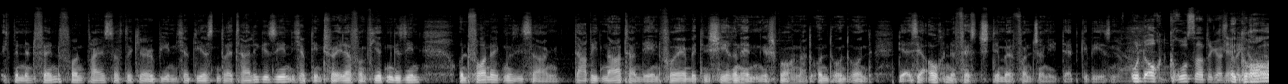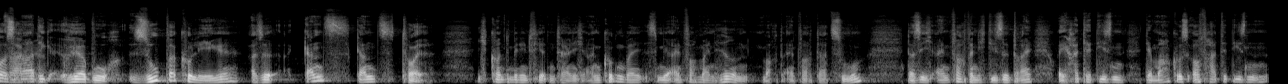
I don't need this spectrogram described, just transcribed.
ich bin ein Fan von Pirates of the Caribbean. Ich habe die ersten drei Teile gesehen, ich habe den Trailer vom vierten gesehen und vorneweg muss ich sagen, David Nathan, den vorher mit den Scherenhänden gesprochen hat und, und, und, der ist ja auch eine Feststimme von Johnny Depp gewesen. Und auch ein großartiger Ein Sprecher. großartiger Hörbuch, super Kollege, also ganz, ganz toll. Ich konnte mir den vierten Teil nicht angucken, weil es mir einfach mein Hirn macht einfach dazu, dass ich einfach, wenn ich diese drei, weil ich hatte diesen, der Markus Off hatte diesen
